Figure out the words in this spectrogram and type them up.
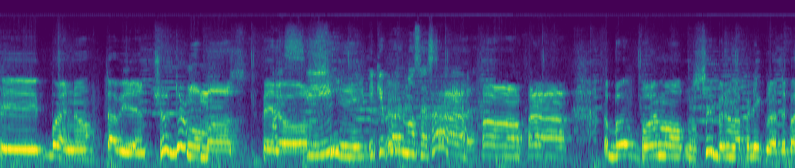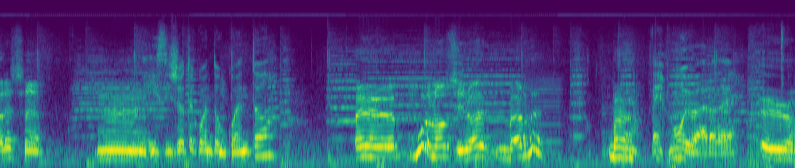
eh, bueno, está bien. Yo tengo más, pero... ¿Ah, sí? ¿Y qué podemos hacer? Ah, ah. Po- Podemos, no sé, ver una película, ¿te parece? Mm, ¿Y si yo te cuento un cuento? Eh, bueno, si no es verde. Bueno, Es muy verde. eh,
